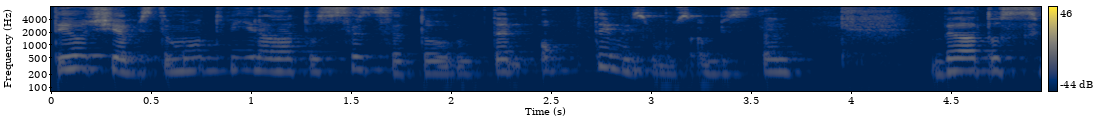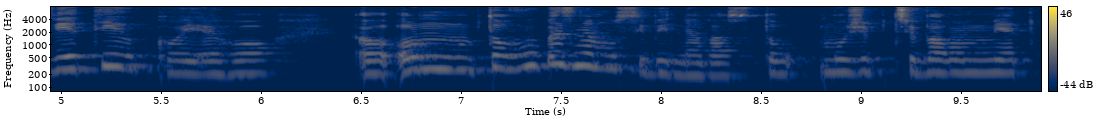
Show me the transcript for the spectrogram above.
ty oči, abyste mu otvírala to srdce, to, ten optimismus, abyste byla to světýlko jeho. On to vůbec nemusí být na vás, to může třeba mít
